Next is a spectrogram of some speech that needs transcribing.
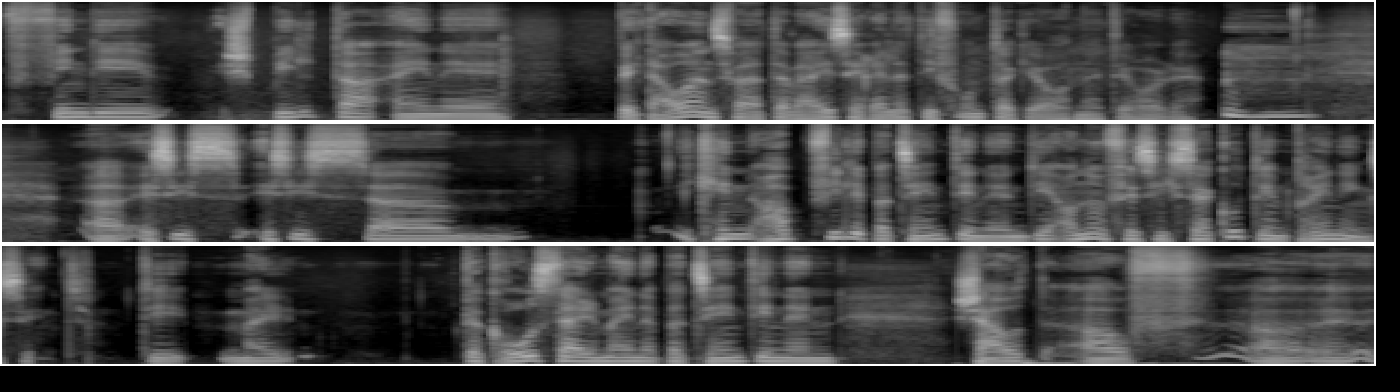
finde ich, spielt da eine bedauernswerterweise relativ untergeordnete Rolle. Äh, es ist, es ist ähm, ich habe viele Patientinnen, die an und für sich sehr gut im Training sind. Die, mein, der Großteil meiner Patientinnen schaut auf, äh,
